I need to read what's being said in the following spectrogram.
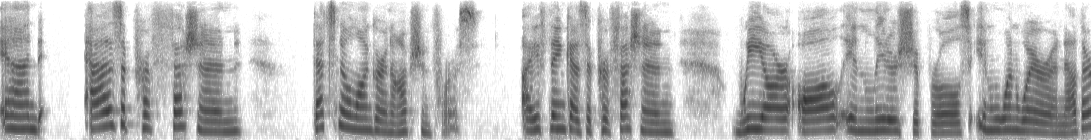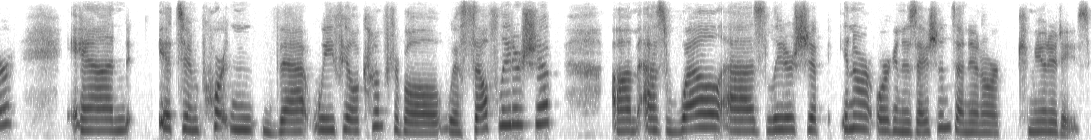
And as a profession, that's no longer an option for us. I think as a profession, we are all in leadership roles in one way or another. And it's important that we feel comfortable with self-leadership um, as well as leadership in our organizations and in our communities.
